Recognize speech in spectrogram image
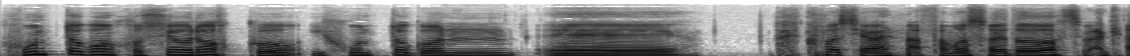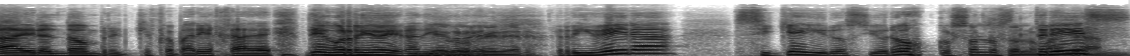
junto con José Orozco y junto con. eh, ¿Cómo se llama el más famoso de todos? Se me acaba de ir el nombre, el que fue pareja de Diego Rivera. Diego Rivera. Rivera, Siqueiros y Orozco son los Son los más tres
